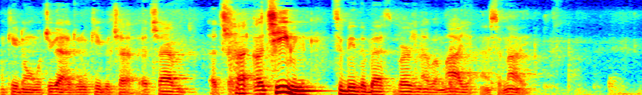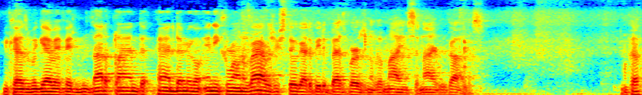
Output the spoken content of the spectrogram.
and keep doing what you gotta do to keep achi- achieving, achi- achieving to be the best version of Amaya and Sanaya. Because again, if it's not a pandemic or any coronavirus, you still got to be the best version of Amaya and Sanaya regardless. Okay.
